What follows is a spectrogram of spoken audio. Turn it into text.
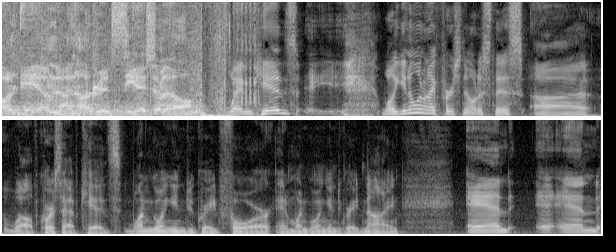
on AM 900 CHML. when kids well you know when i first noticed this uh, well of course i have kids one going into grade four and one going into grade nine and and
